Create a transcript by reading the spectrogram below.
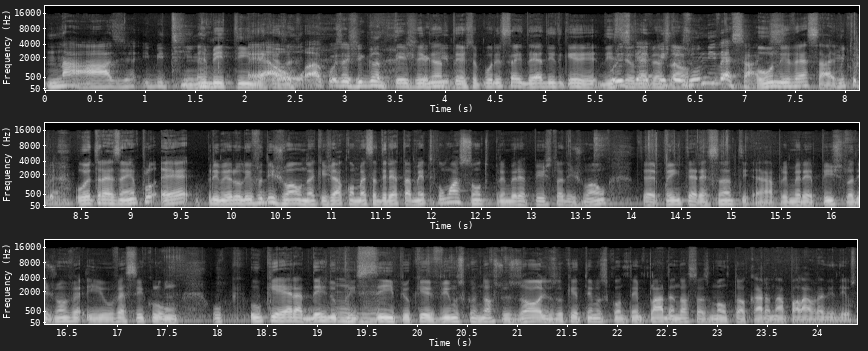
na Ásia e Bitínia. Em Bitínia, É uma coisa gigantesca. aqui, né? Gigantesca, por isso a ideia de que de Por isso ser que é universal. epístolas universais. Universais. Muito bem. Outro exemplo é primeiro livro de João, né, que já começa diretamente com o assunto. Primeira epístola de João, é bem interessante a primeira epístola de João e o versículo 1. O, o que era desde o Uhum. princípio, o que vimos com os nossos olhos, o que temos contemplado, as nossas mãos tocaram na palavra de Deus.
